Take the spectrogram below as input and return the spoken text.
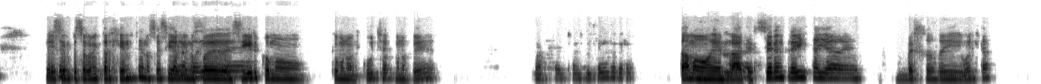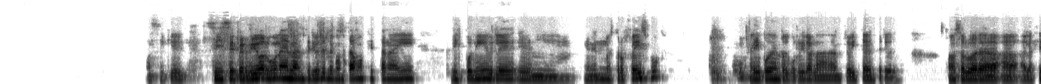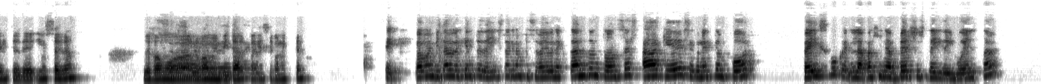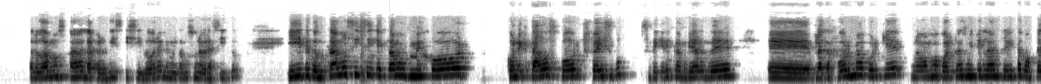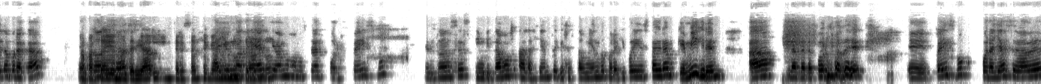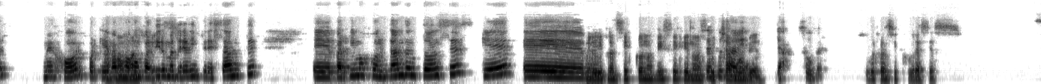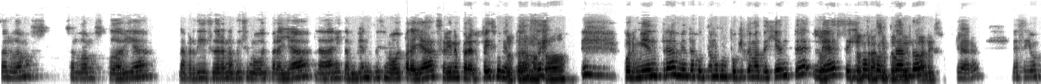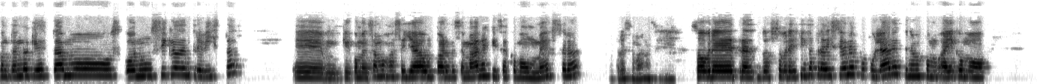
Ahí se empezó a conectar gente. No sé si alguien nos puede decir cómo, cómo nos escucha, cómo nos ve. Bueno, estoy transmitiendo, pero. Estamos en la tercera entrevista ya de versos de ida y vuelta. Así que si se perdió alguna de las anteriores, le contamos que están ahí disponibles en, nuestro Facebook. Ahí pueden recurrir a las entrevistas anteriores. Vamos a saludar a, la gente de Instagram. Les vamos a, los vamos a invitar para que se conecten. Sí, vamos a invitar a la gente de Instagram que se vaya conectando entonces a que se conecten por Facebook en la página Versus de ida y vuelta. Saludamos a la perdiz Isidora, le mandamos un abracito. Y te contamos, sí, sí, que estamos mejor conectados por Facebook, si te quieres cambiar de eh, plataforma, porque no vamos a poder transmitir la entrevista completa por acá. Aparte hay un material interesante que Hay un material que vamos a mostrar por Facebook. Entonces, invitamos a la gente que se está uniendo por aquí por Instagram que migren a la plataforma de eh, Facebook. Por allá se va a ver mejor porque vamos, a compartir un material interesante eh, partimos contando entonces que... Eh, Mira, Francisco nos dice que nos escuchamos bien. Ya, súper. Súper Francisco, gracias. Saludamos, saludamos todavía. La perdida Isidora nos dice me voy para allá, la Dani también nos dice me voy para allá, se vienen para el Facebook entonces. Todos. Por mientras, mientras juntamos un poquito más de gente, les seguimos contando. Claro, les seguimos contando que estamos con un ciclo de entrevistas Em, que comenzamos hace ya un par de semanas, quizás como un mes, ¿será? Tres semanas, sí. Sobre, sobre distintas tradiciones populares, tenemos como, ahí como,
